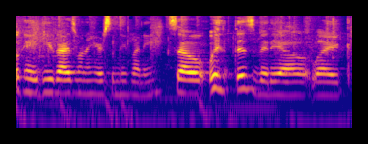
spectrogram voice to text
Okay, do you guys want to hear something funny? So with this video, like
